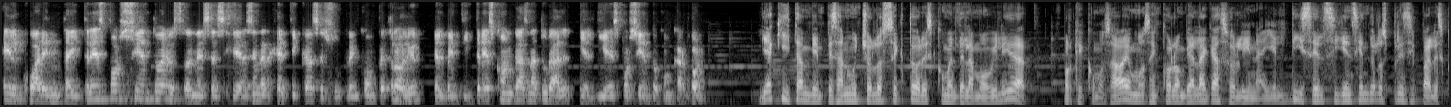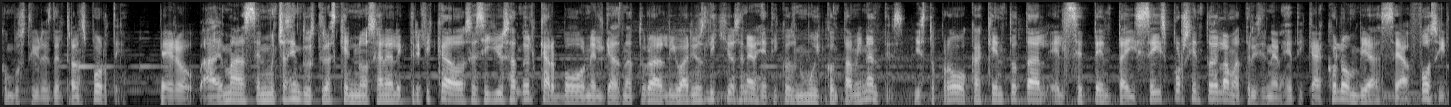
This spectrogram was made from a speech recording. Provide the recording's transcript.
el 43% de nuestras necesidades energéticas se suplen con petróleo, el 23% con gas natural y el 10% con carbón. Y aquí también pesan mucho los sectores como el de la movilidad, porque como sabemos en Colombia la gasolina y el diésel siguen siendo los principales combustibles del transporte. Pero además, en muchas industrias que no se han electrificado se sigue usando el carbón, el gas natural y varios líquidos energéticos muy contaminantes. Y esto provoca que en total el 76% de la matriz energética de Colombia sea fósil.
